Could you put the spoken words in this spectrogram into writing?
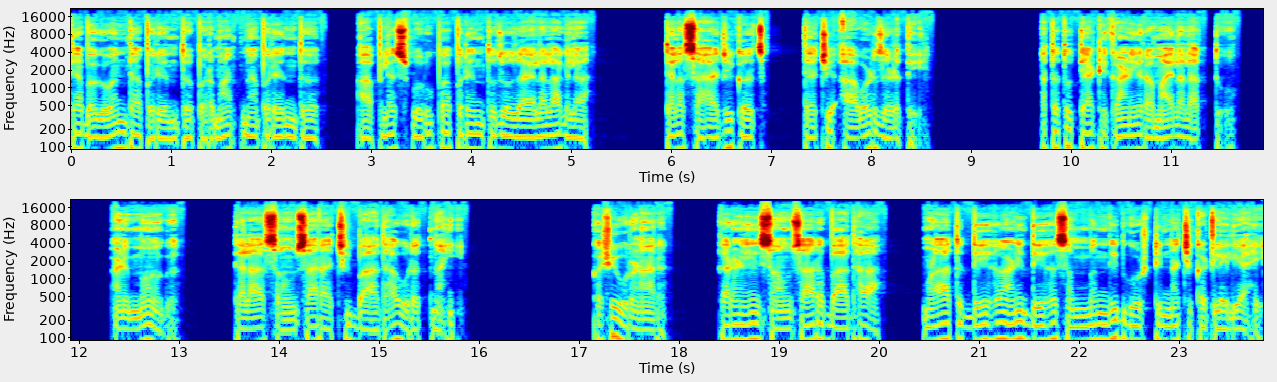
त्या भगवंतापर्यंत परमात्म्यापर्यंत आपल्या स्वरूपापर्यंत जो जायला लागला त्याला साहजिकच त्याची आवड जडते. आता तो त्या ठिकाणी रमायला लागतो आणि मग त्याला संसाराची बाधा उरत नाही. कशी उरणार? कारण ही संसार बाधा मुळात देह आणि देह संबंधित गोष्टींना चिकटलेली आहे.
